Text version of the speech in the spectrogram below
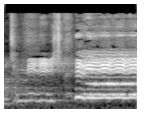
Hand mich, Liebe,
